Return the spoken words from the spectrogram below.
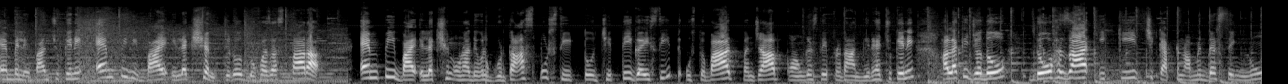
ਐਮਐਲਏ ਬਣ ਚੁੱਕੇ ਨੇ। ਐਮਪੀ ਵੀ ਬਾਈ ਇਲੈਕਸ਼ਨ ਜਦੋਂ 2017 ਐਮਪੀ ਬਾਈ ਇਲੈਕਸ਼ਨ ਉਹਨਾਂ ਦੇ ਵੱਲੋਂ ਗੁਰਦਾਸਪੁਰ ਸੀਟ ਤੋਂ ਜਿੱਤੀ ਗਈ ਸੀ ਤੇ ਉਸ ਤੋਂ ਬਾਅਦ ਪੰਜਾਬ ਕਾਂਗਰਸ ਦੇ ਪ੍ਰਧਾਨ ਵੀ ਰਹਿ ਚੁੱਕੇ ਨੇ। ਹਾਲਾਂਕਿ ਜਦੋਂ 2021 ਚ ਕੈਪਟਨ ਅਮਰਿੰਦਰ ਸਿੰਘ ਨੂੰ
